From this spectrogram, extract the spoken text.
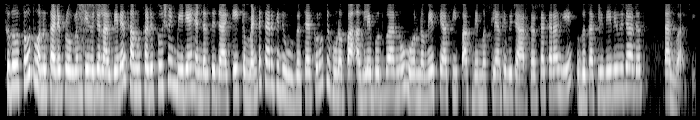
ਸੋ ਦੋਸਤੋ, ਤੁਹਾਨੂੰ ਸਾਡੇ ਪ੍ਰੋਗਰਾਮ ਕਿਹੋ ਜਿਹੇ ਲੱਗਦੇ ਨੇ? ਸਾਨੂੰ ਸਾਡੇ ਸੋਸ਼ਲ ਮੀਡੀਆ ਹੈਂਡਲ ਤੇ ਜਾ ਕੇ ਕਮੈਂਟ ਕਰਕੇ ਜਰੂਰ ਦੱਸਿਆ ਕਰੋ ਤੇ ਹੁਣ ਆਪਾਂ ਅਗਲੇ ਬੁੱਧਵਾਰ ਨੂੰ ਹੋਰ ਨਵੇਂ ਸਿਆਸੀ ਪੱਖ ਦੇ ਮਸਲਿਆਂ ਤੇ ਵਿਚਾਰ ਚਰਚਾ ਕਰਾਂਗੇ। ਉਦੋਂ ਤੱਕ ਲਈ ਦੇ ਦਿਓ ਇਜਾਜ਼ਤ। ਧੰਨਵਾਦ ਜੀ।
